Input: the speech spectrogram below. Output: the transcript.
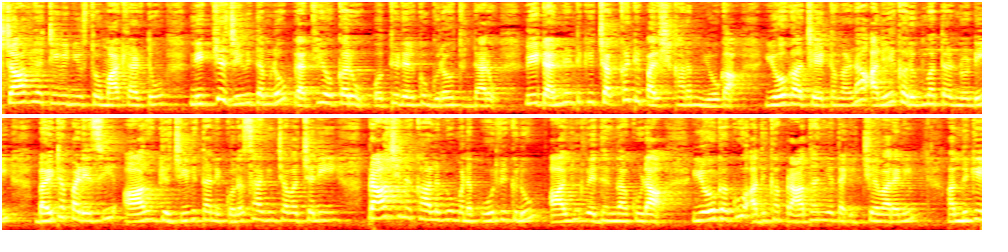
శ్రావ్య టీవీ న్యూస్తో మాట్లాడుతూ నిత్య జీవితంలో ప్రతి ఒక్కరూ ఒత్తిడులకు గురవుతుంటారు. వీటన్నింటికీ చక్కటి పరిష్కారం యోగా. యోగా చేయటం వలన అనేక రుగ్మతల నుండి బయటపడేసి ఆరోగ్య జీవితాన్ని కొనసాగించవచ్చని ప్రాచీన కాలంలో మన పూర్వీకులు ఆయుర్వేదంగా కూడా యోగకు అధిక ప్రాధాన్యత ఇచ్చేవారని. అందుకే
